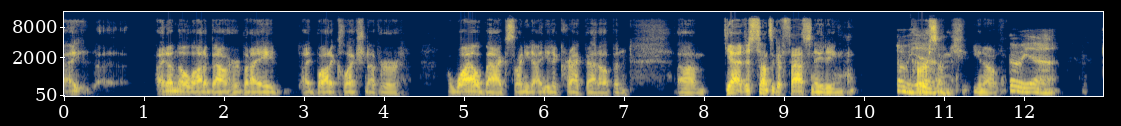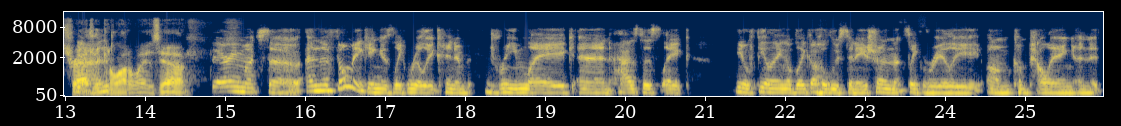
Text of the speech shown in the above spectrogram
I I don't know a lot about her, but I I bought a collection of her a while back, so I need I need to crack that open. Um, yeah, it just sounds like a fascinating oh yeah person. You know, oh yeah tragic and- in a lot of ways. Yeah, Very much so. And the filmmaking is like really kind of dreamlike and has this like, you know, feeling of like a hallucination that's like really um compelling and it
